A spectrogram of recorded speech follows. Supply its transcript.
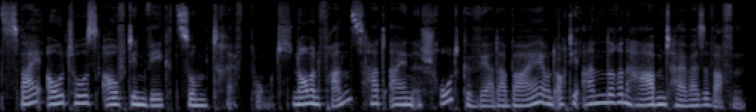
zwei Autos auf den Weg zum Treffpunkt. Norman Franz hat ein Schrotgewehr dabei und auch die anderen haben teilweise Waffen.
